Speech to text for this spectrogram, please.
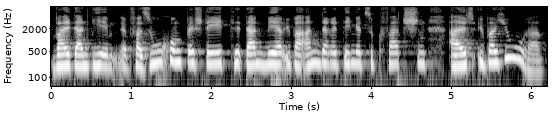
weil dann die Versuchung besteht, dann mehr über andere Dinge Dinge zu quatschen als über Jura.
